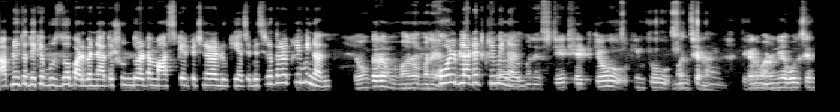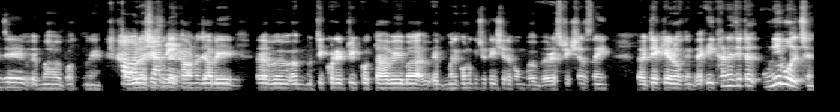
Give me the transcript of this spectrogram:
আপনি তো দেখে বুঝতেও পারবেন না এত সুন্দর একটা মাস্কের পেছনে এরা লুকিয়ে আছে। বেশিরভাগ তোরা ক্রিমিনাল এবং তারা মানো- মানে কোল্ড ব্লাডেড ক্রিমিনাল আহ, মানে স্টেট হেডকেও কিন্তু মানছে না। যেখানে মাননীয় বলছেন যে আহ, ব- মানে খাওয়ানো অবলা যাবে। শিশুদের খাওয়ানো যাবে আহ, আহ, ঠিক করে ট্রিট করতে হবে বা আহ, মানে কোনো কিছুতেই সেরকম রেস্ট্রিকশনস নেই টেক কেয়ার অফ দেম এখানে যেটা উনি বলছেন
